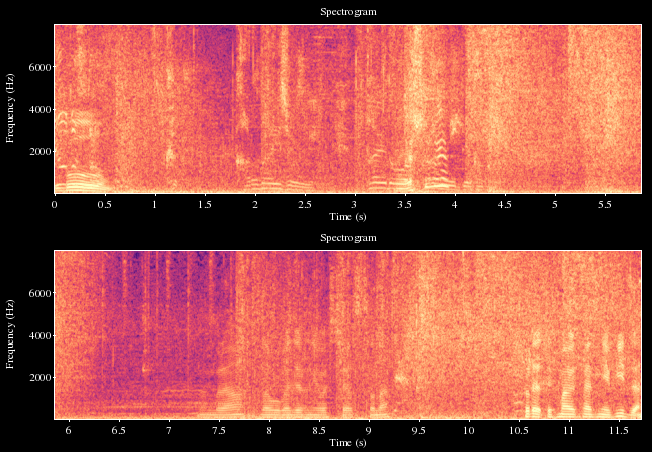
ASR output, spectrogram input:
Nie. Boom. No, jeszcze no, żyjesz? Dobra, znowu będzie niewłaściwa strona. Kurde, tych małych nawet nie widzę.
